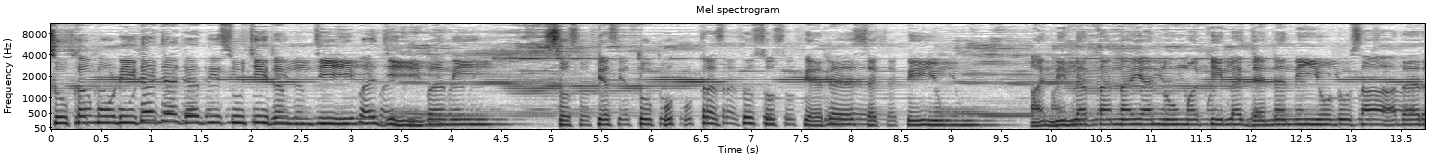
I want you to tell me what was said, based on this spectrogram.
സുഖമൊടിക ജഗതി സുചിരം ജീവ ജീവനീ തനയനുമകില ജനനിയൊടു സാദര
